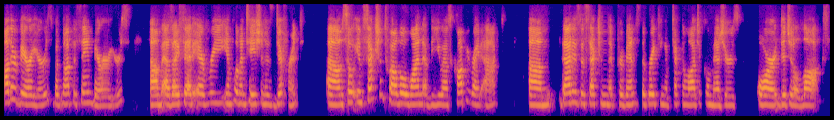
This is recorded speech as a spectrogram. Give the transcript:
other barriers, but not the same barriers. Um, as I said, every implementation is different. Um, so in section 1201 of the US Copyright Act, um, that is the section that prevents the breaking of technological measures or digital locks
